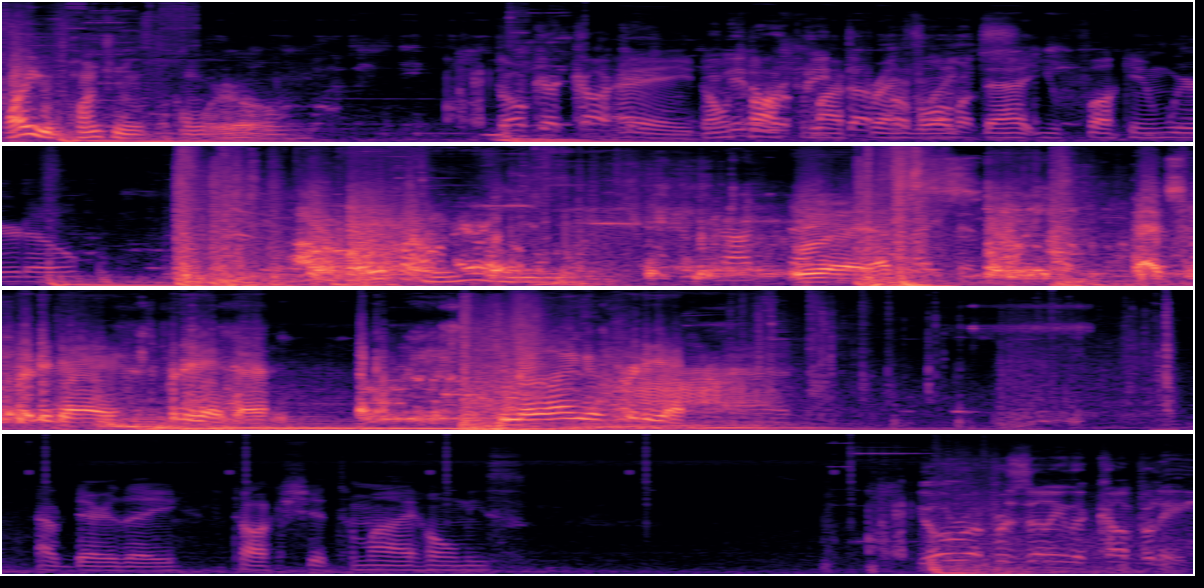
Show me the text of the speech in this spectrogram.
Why are you punching me, fucking weirdo? Don't get cocky. Hey, don't need talk to to my repeat that friend like that, you fucking weirdo. Why are fucking married? Yeah, that's- That's pretty gay. It's pretty gay there. Meleeing is pretty gay. Mad. How dare they talk shit to my homies? You're representing the company.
